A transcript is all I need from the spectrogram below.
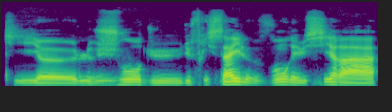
qui, le jour du, du freestyle, vont réussir à.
